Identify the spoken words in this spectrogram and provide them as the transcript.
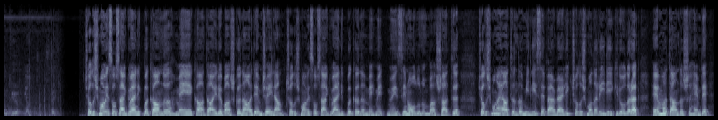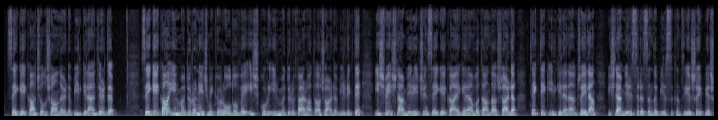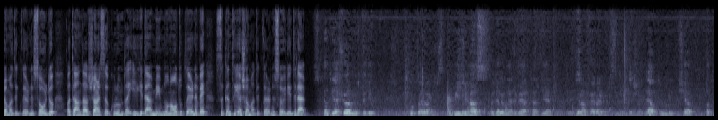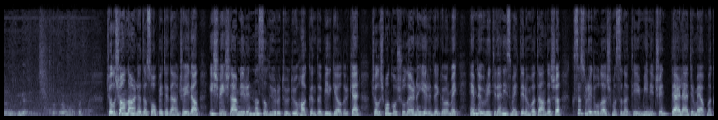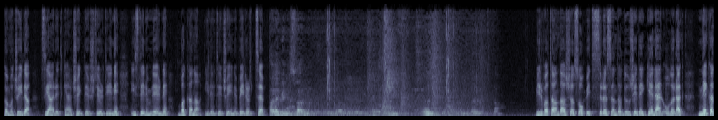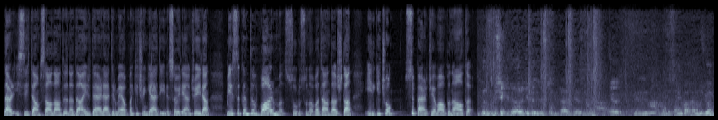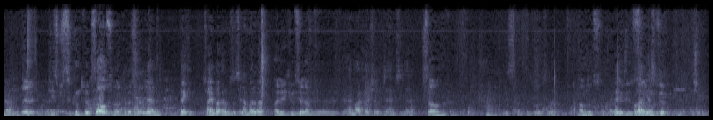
sıkıntı yok. Yok. Peki. Çalışma ve Sosyal Güvenlik Bakanlığı MYK Daire Başkanı Adem Ceylan, Çalışma ve Sosyal Güvenlik Bakanı Mehmet Müezzinoğlu'nun başlattığı çalışma hayatında milli seferberlik çalışmaları ile ilgili olarak hem vatandaşı hem de SGK çalışanlarını bilgilendirdi. SGK İl Müdürü Necmi Köroğlu ve İşkur İl Müdürü Ferhat Acar'la birlikte iş ve işlemleri için SGK'ya gelen vatandaşlarla tek tek ilgilenen Ceylan, işlemleri sırasında bir sıkıntı yaşayıp yaşamadıklarını sordu. Vatandaşlar ise kurumda ilgiden memnun olduklarını ve sıkıntı yaşamadıklarını söylediler. Sıkıntı yaşıyor muyuz peki? Burada herhangi bir sıkıntı Bir cihaz ödemeleri veya da diğer yok. Herhangi bir sıkıntı. Ne yaptın? Bir şey yap, faturanızı mı getirdiniz? Faturam orada. Çalışanlarla da sohbet eden Ceylan, iş ve işlemlerin nasıl yürütüldüğü hakkında bilgi alırken çalışma koşullarını yerinde görmek hem de üretilen hizmetlerin vatandaşa kısa sürede ulaşmasını temin için değerlendirme yapmak amacıyla ziyaret gerçekleştirdiğini, izlenimlerini bakana ileteceğini belirtti. Talebiniz var mı? Bir vatandaşla sohbeti sırasında Düzce'de genel olarak ne kadar istihdam sağlandığına dair değerlendirme yapmak için geldiğini söyleyen Ceylan, bir sıkıntı var mı sorusuna vatandaştan ilgi çok süper cevabını aldı. Hızlı bir şekilde aracı edilmiş şekilde her şey yapıyoruz. Evet, Ee, Sayın Bakanımız gönderdi. evet. Hiçbir sıkıntı yok. Sağ olsun arkadaşlar. Yani Peki. Sayın Bakanımıza selamlar var. aleykümselam. Ee, hem arkadaşlarımıza hem sizlere. Sağ olun efendim. Sıkıntınız olursa. Hamdolsun. Peki, Öyle bir sorunumuz yok. Teşekkür ederim.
